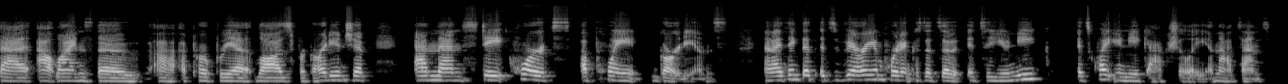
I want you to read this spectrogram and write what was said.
that outlines the uh, appropriate laws for guardianship, and then state courts appoint guardians. And I think that it's very important because it's a it's a unique it's quite unique actually in that sense.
